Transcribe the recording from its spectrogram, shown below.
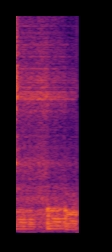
事。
